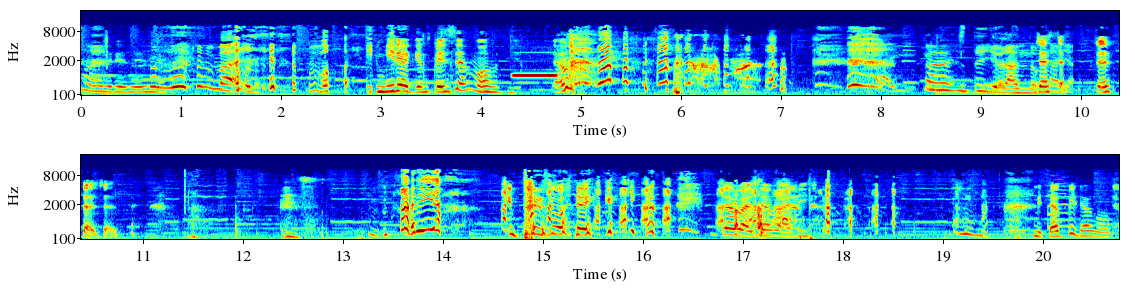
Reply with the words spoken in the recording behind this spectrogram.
Madre de Dios. Vale, voy. Mira que empezamos. Ay, estoy llorando. Ya está, ya está, ya está. María. Y Perdón, es que quiero... Ya va, ya va, listo. Me tapé la boca.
